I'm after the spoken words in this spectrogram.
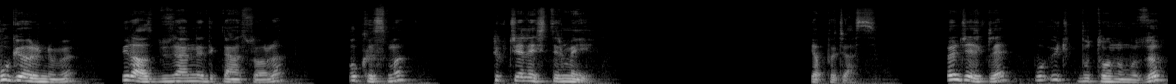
Bu görünümü biraz düzenledikten sonra bu kısmı Türkçeleştirmeyi yapacağız. Öncelikle bu üç butonumuzu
